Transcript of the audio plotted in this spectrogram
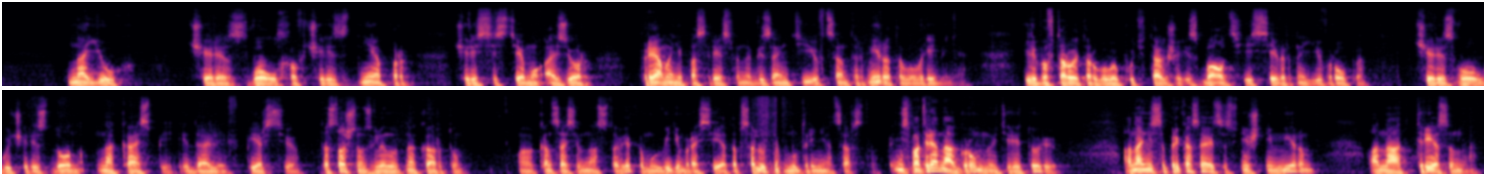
на юг, через Волхов, через Днепр, через систему озер, прямо непосредственно в Византию, в центр мира того времени или во второй торговый путь также из Балтии, из Северной Европы, через Волгу, через Дон на Каспий и далее в Персию. Достаточно взглянуть на карту конца 17 века, мы увидим, Россия — это абсолютно внутреннее царство. Несмотря на огромную территорию, она не соприкасается с внешним миром, она отрезана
